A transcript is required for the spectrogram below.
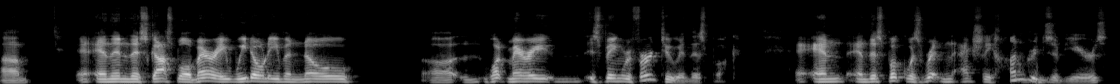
Um, and then this Gospel of Mary, we don't even know uh, what Mary is being referred to in this book and and this book was written actually hundreds of years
